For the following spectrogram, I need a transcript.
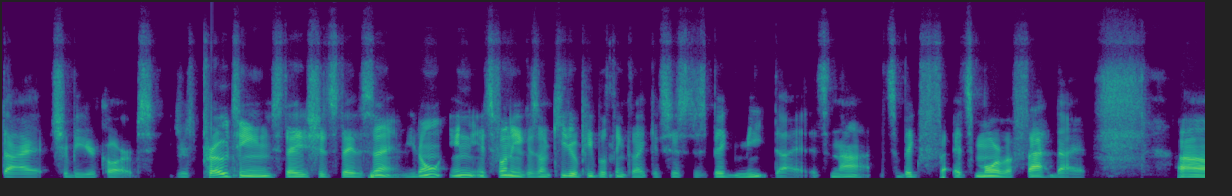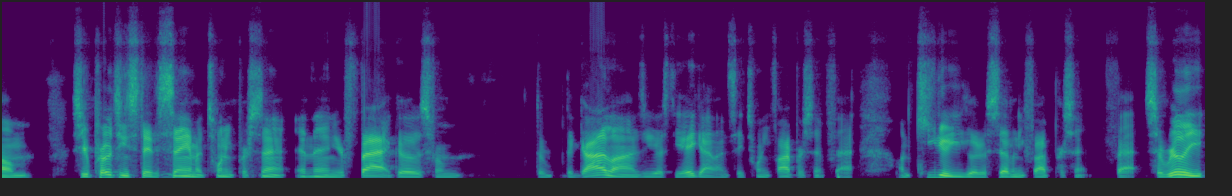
diet should be your carbs. Your protein stay should stay the same. You don't. It's funny because on keto, people think like it's just this big meat diet. It's not. It's a big. Fa- it's more of a fat diet. Um, so your proteins stay the same at 20%, and then your fat goes from the, the guidelines, the USDA guidelines say 25% fat. On keto, you go to 75% fat. So really,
